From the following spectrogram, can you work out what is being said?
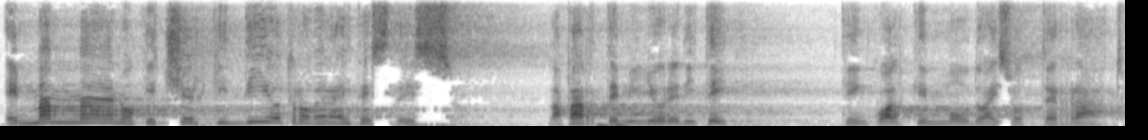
E man mano che cerchi Dio troverai te stesso, la parte migliore di te che in qualche modo hai sotterrato.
